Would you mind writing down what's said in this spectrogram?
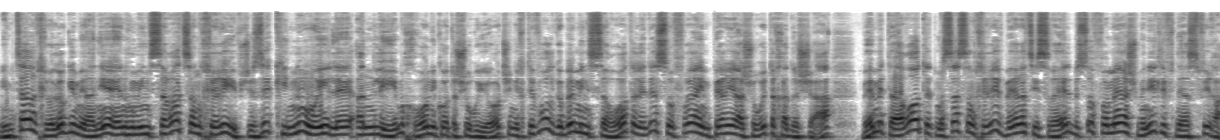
ממצא ארכיאולוגי מעניין הוא מנסרת סנחריב, שזה כינוי לאנלים, כרוניקות אשוריות, שנכתבו על גבי מנסרות על ידי סופרי האימפריה האשורית החדשה, והן מתארות את מסע סנחריב בארץ ישראל בסוף המאה השמינית לפני הספירה.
